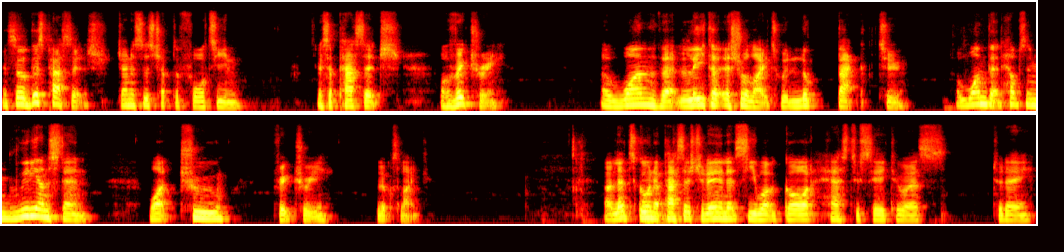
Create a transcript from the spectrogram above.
And so this passage, Genesis chapter 14, is a passage of victory, a one that later Israelites would look back to, a one that helps them really understand what true victory looks like. Uh, let's go in a passage today and let's see what God has to say to us today.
